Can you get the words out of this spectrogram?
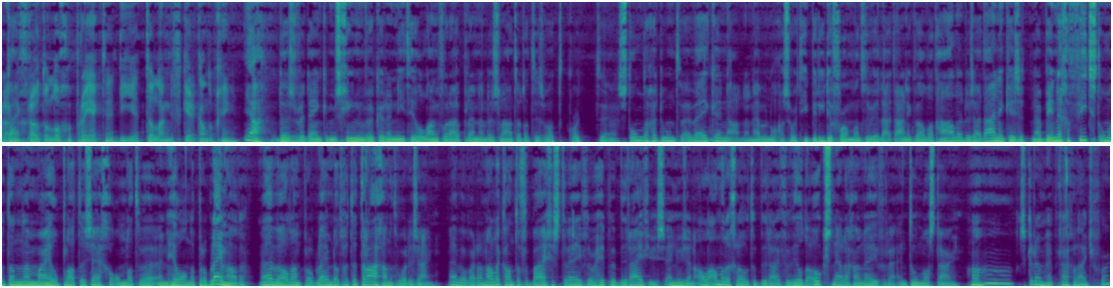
Gro- grote logge projecten die eh, te lang de verkeerde kant op gingen. Ja, dus we denken misschien, we kunnen niet heel lang vooruit plannen. Dus laten we dat eens wat kortstondiger doen, twee weken. Nou, dan hebben we nog een soort hybride vorm, want we willen uiteindelijk wel wat halen. Dus uiteindelijk is het naar binnen gefietst, om het dan eh, maar heel plat te zeggen, omdat we een heel ander probleem hadden. Hè, We hadden een probleem dat we te traag aan het worden zijn. Hè, We waren aan alle kanten voorbij gestreefd door hippe bedrijfjes. En nu zijn alle andere grote bedrijven wilden ook sneller gaan leveren. En toen was daar, haha, Scrum, heb je daar een geluidje voor?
